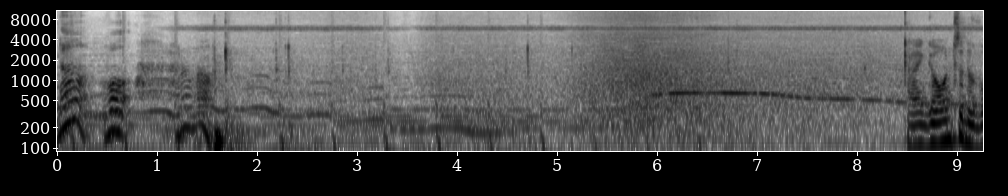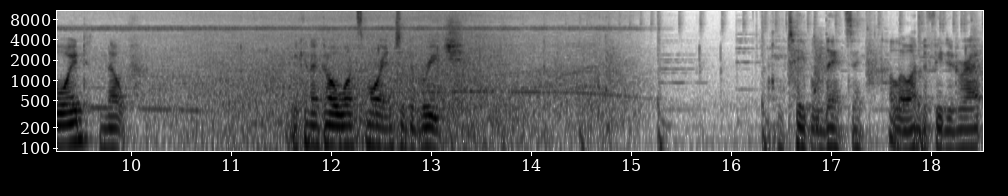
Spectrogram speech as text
no, well, I don't know. Can I go into the void? Nope. We cannot go once more into the breach. Table dancing. Hello, undefeated rat.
